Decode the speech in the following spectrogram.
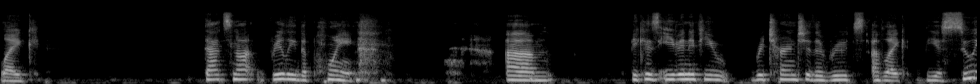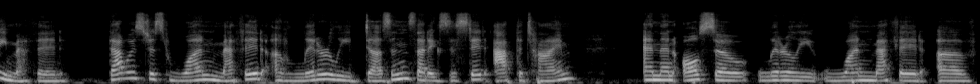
Like, that's not really the point. um, because even if you return to the roots of like the Usui method, that was just one method of literally dozens that existed at the time and then also literally one method of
